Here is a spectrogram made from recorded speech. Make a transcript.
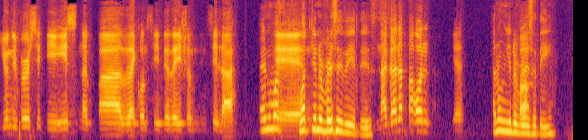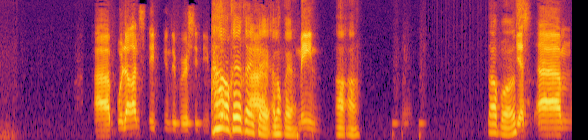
university is nagpa-reconsideration din sila. and what and- what university it is? Naganap ako, yes, Anong university? ah Bulacan State University. po. Ah, okay, okay, okay. Ah, Alam ko yan. Maine. Ah, ah. Tapos? Yes, um,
